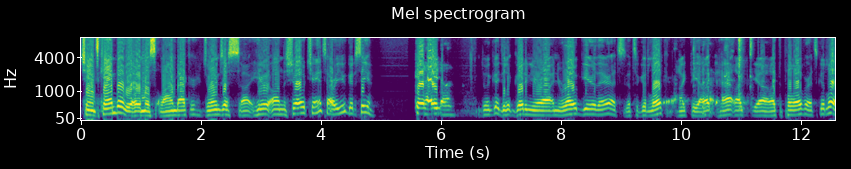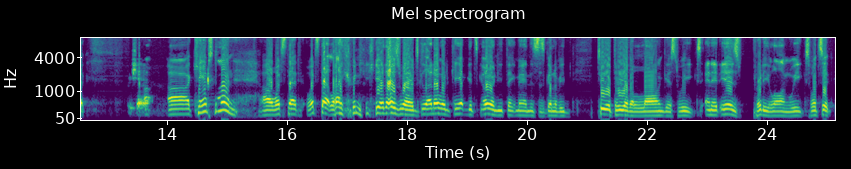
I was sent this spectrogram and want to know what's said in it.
Chance Campbell, the Ole Miss linebacker, joins us uh, here on the show. Chance, how are you? Good to see you. Good. How you doing? Doing good. You look good in your uh, in your road gear there. That's that's a good look. I like the I like the hat. I like the uh, like the pullover. It's a good look. Appreciate it. Uh, camp's done. Uh, what's that? What's that like when you hear those words? Because I know when camp gets going, you think, man, this is going to be two or three of the longest weeks, and it is pretty long weeks. What's it?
